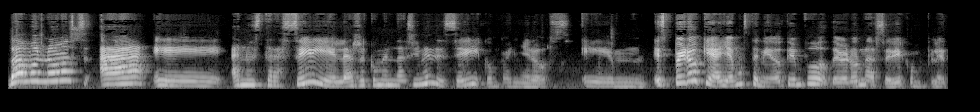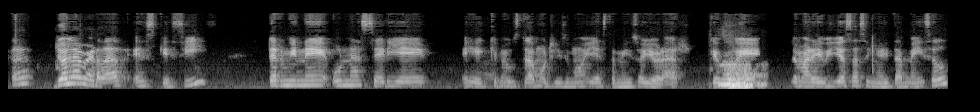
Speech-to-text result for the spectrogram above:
Vámonos a, eh, a, nuestra serie, las recomendaciones de serie, compañeros. Eh, espero que hayamos tenido tiempo de ver una serie completa. Yo la verdad es que sí. Terminé una serie eh, que me gustaba muchísimo y hasta me hizo llorar, que fue La maravillosa señorita Maisel.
